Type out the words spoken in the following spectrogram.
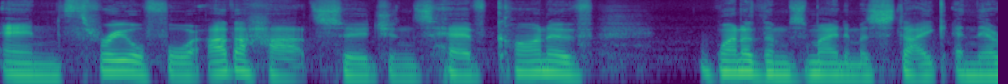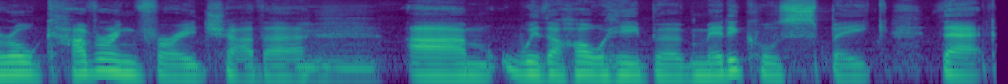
and three or four other heart surgeons have kind of one of them's made a mistake and they're all covering for each other um, with a whole heap of medical speak that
